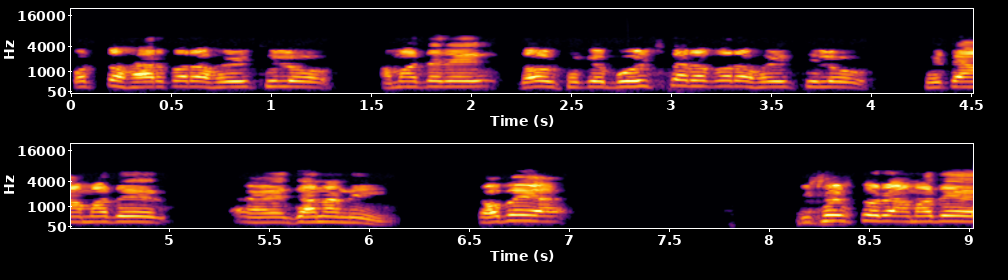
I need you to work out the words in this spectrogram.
প্রত্যাহার করা হয়েছিল আমাদের এই দল থেকে বহিষ্কার করা হয়েছিল সেটা আমাদের জানা নেই। তবে বিশেষ করে আমাদের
